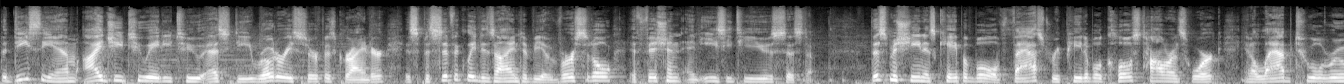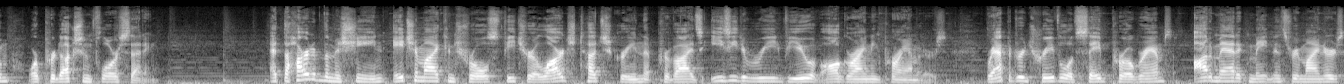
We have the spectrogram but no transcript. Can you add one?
The DCM IG282SD rotary surface grinder is specifically designed to be a versatile, efficient, and easy to use system. This machine is capable of fast, repeatable, close tolerance work in a lab tool room or production floor setting. At the heart of the machine, HMI controls feature a large touchscreen that provides easy to read view of all grinding parameters, rapid retrieval of saved programs, automatic maintenance reminders,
